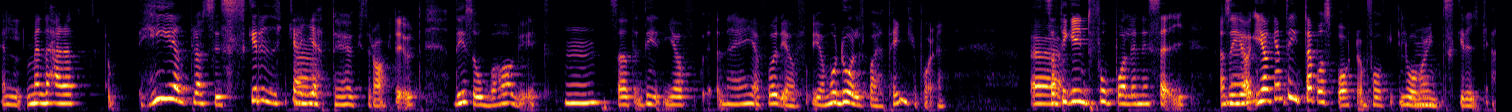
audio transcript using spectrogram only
Eller, men det här att helt plötsligt skrika jättehögt rakt ut, det är så obehagligt. Mm. Så att det, jag, nej, jag, får, jag, jag mår dåligt bara jag tänker på det. Eh, Så att det är inte fotbollen i sig. Alltså jag, jag kan titta på sport om folk lovar Mm. att inte skrika.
